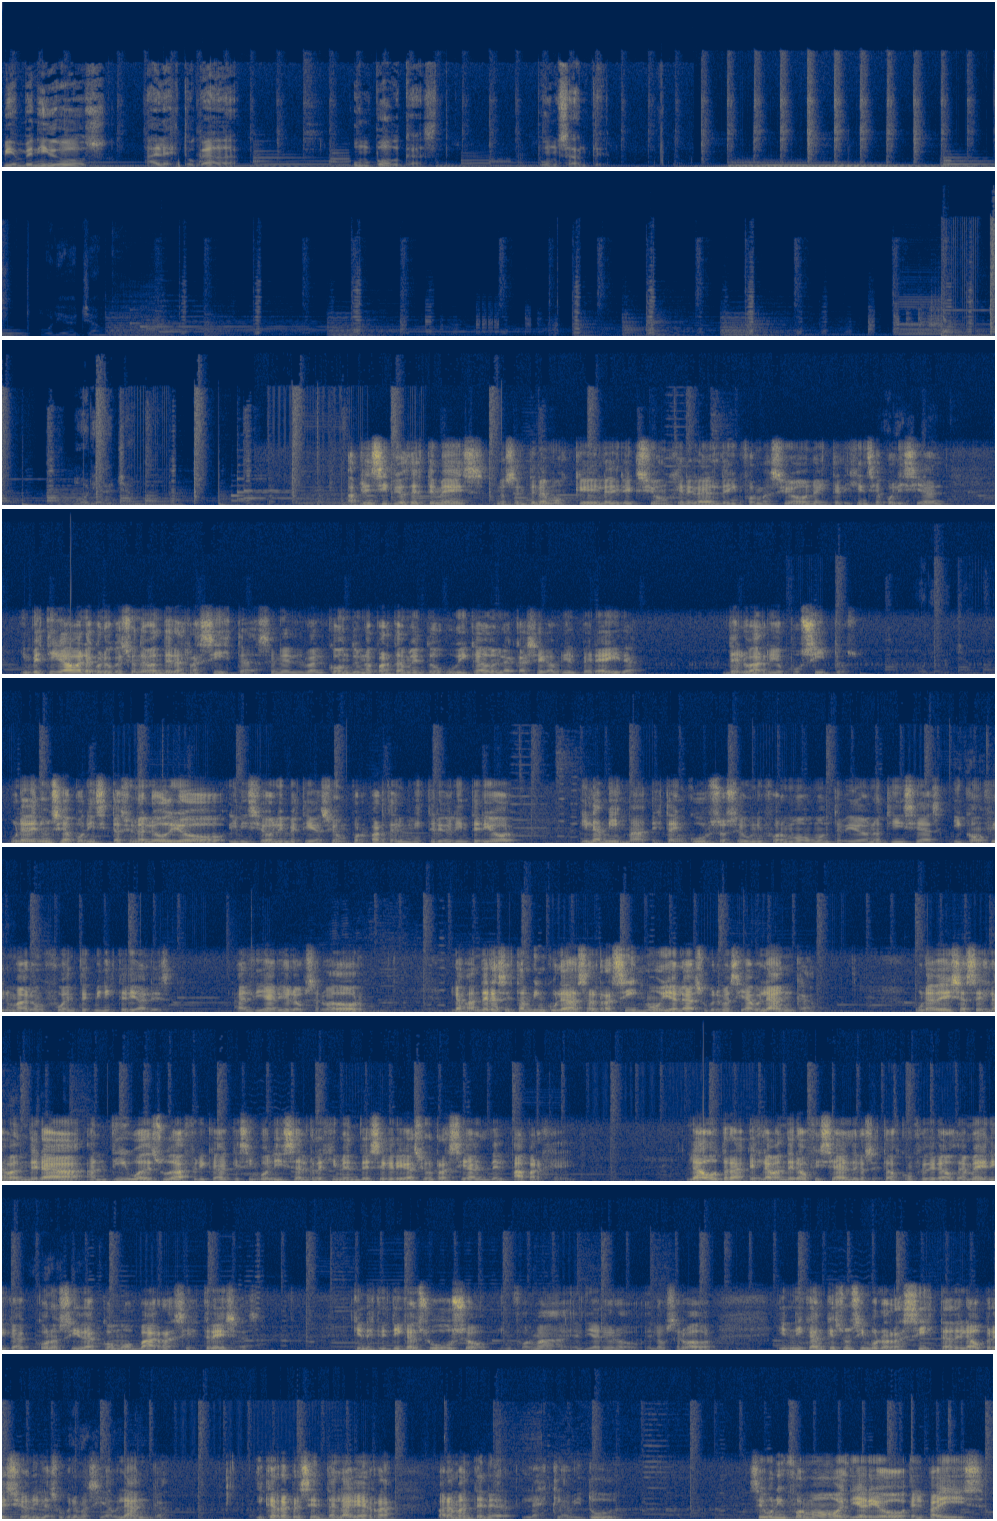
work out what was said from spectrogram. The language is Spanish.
Bienvenidos a La Estocada, un podcast punzante. A principios de este mes nos enteramos que la Dirección General de Información e Inteligencia Policial investigaba la colocación de banderas racistas en el balcón de un apartamento ubicado en la calle Gabriel Pereira, del barrio Positos. Una denuncia por incitación al odio inició la investigación por parte del Ministerio del Interior y la misma está en curso según informó Montevideo Noticias y confirmaron fuentes ministeriales al diario El Observador. Las banderas están vinculadas al racismo y a la supremacía blanca, una de ellas es la bandera antigua de Sudáfrica que simboliza el régimen de segregación racial del apartheid. La otra es la bandera oficial de los Estados Confederados de América, conocida como barras y estrellas. Quienes critican su uso, informa el diario El Observador, indican que es un símbolo racista de la opresión y la supremacía blanca, y que representa la guerra para mantener la esclavitud. Según informó el diario El País,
